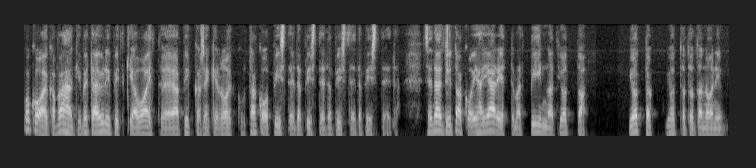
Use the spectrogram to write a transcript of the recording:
koko aika vähänkin, vetää ylipitkiä vaihtoja ja pikkasenkin roikkuu, takoo pisteitä, pisteitä, pisteitä, pisteitä. Sen täytyy takoa ihan järjettömät pinnat, jotta, jotta, jotta tota noin, niin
